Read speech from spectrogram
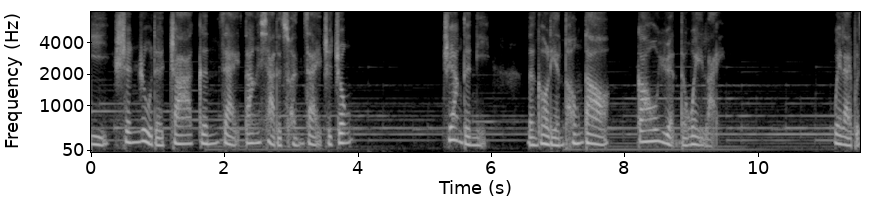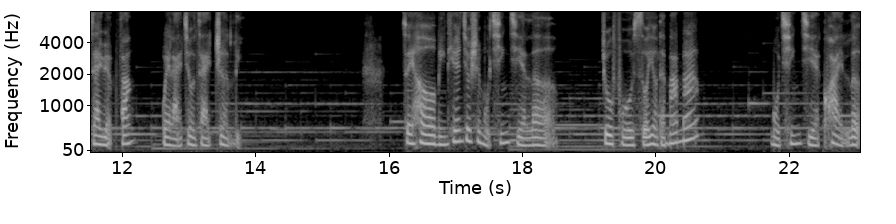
意深入的扎根在当下的存在之中。这样的你，能够连通到高远的未来。未来不在远方，未来就在这里。最后，明天就是母亲节了，祝福所有的妈妈，母亲节快乐。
